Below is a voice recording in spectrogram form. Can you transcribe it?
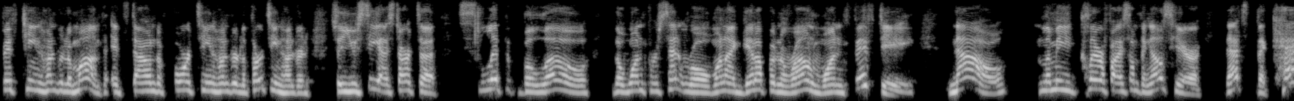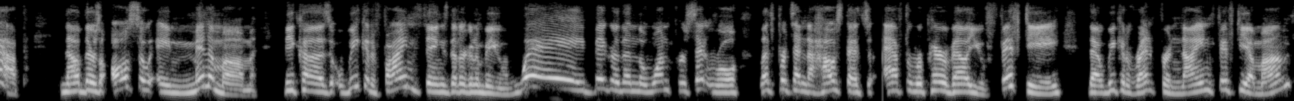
1500 a month. It's down to 1400 to 1300 so you see I start to slip below the 1% rule when I get up and around 150 now let me clarify something else here. That's the cap now, there's also a minimum because we could find things that are going to be way bigger than the 1% rule. Let's pretend a house that's after repair value 50 that we could rent for 950 a month.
